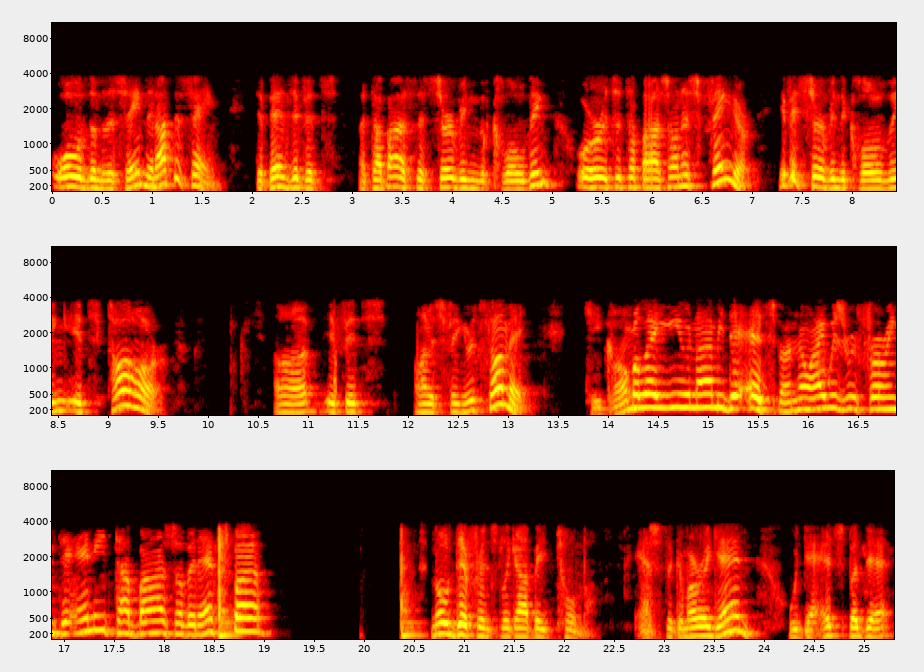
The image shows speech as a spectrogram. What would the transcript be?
all of them are the same? They're not the same. Depends if it's a tabas that's serving the clothing or it's a tabas on his finger. If it's serving the clothing, it's tahar. Uh, if it's on his finger, it's tummy. No, I was referring to any tabas of an etzba. No difference legabe tuma. Ask the Gemara again. With the etzba de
